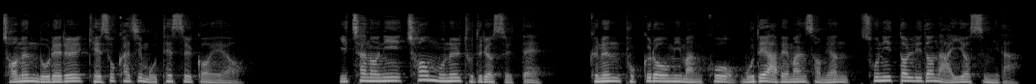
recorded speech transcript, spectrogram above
저는 노래를 계속하지 못했을 거예요. 이찬원이 처음 문을 두드렸을 때 그는 부끄러움이 많고 무대 앞에만 서면 손이 떨리던 아이였습니다.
